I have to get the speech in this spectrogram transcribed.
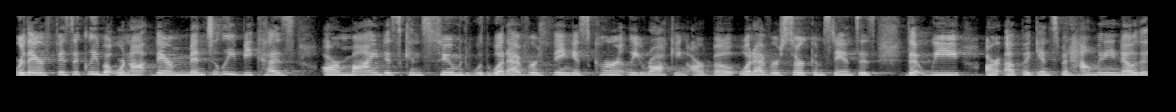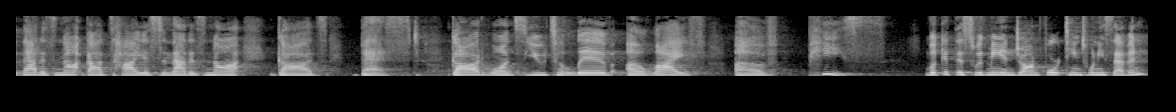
We're there physically, but we're not there mentally because our mind is consumed with whatever thing is currently rocking our boat, whatever circumstances that we are up against. But how many know that that is not God's highest and that is not God's best? God wants you to live a life of peace. Look at this with me in John 14 27.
